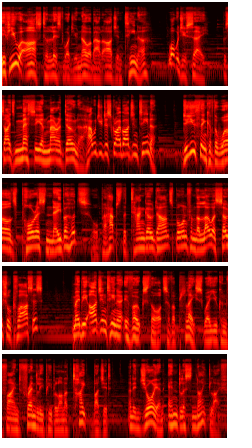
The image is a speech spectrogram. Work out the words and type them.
If you were asked to list what you know about Argentina, what would you say? Besides Messi and Maradona, how would you describe Argentina? Do you think of the world's poorest neighborhoods, or perhaps the tango dance born from the lower social classes? Maybe Argentina evokes thoughts of a place where you can find friendly people on a tight budget and enjoy an endless nightlife.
